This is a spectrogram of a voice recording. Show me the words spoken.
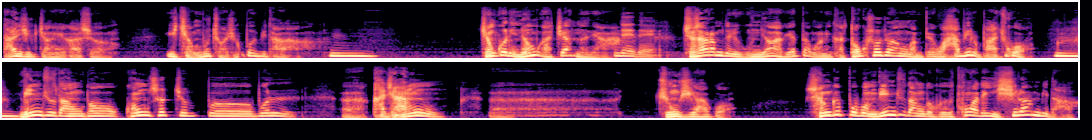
단식장에 가서 이 정부 조직법이다. 음, 정권이 넘어갔지 않느냐. 네네. 저 사람들이 운영하겠다고 하니까 독소조항만 빼고 합의를 봐주고 음, 민주당도 공수처법을 어, 가장 어, 중시하고 선거법은 민주당도 그거 통과되기 싫어합니다.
